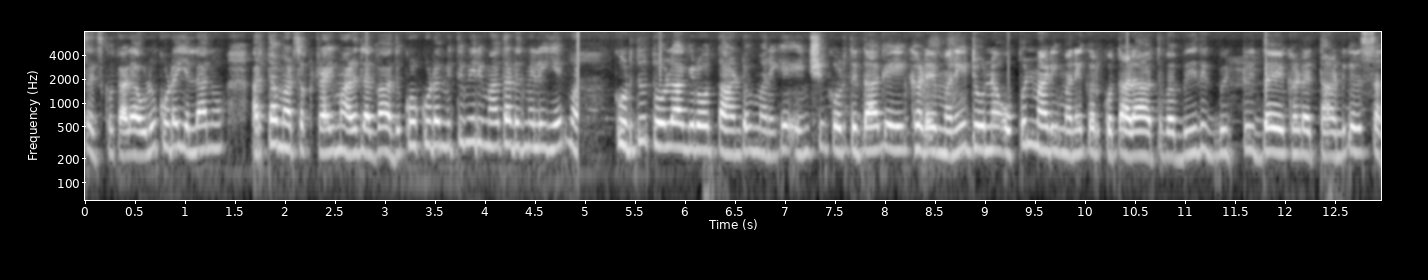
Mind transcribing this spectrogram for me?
ಸಹಿಸ್ಕೋತಾಳೆ, ಅವಳು ಕೂಡ ಎಲ್ಲಾನು ಅರ್ಥ ಮಾಡ್ಸೋಕೆ ಟ್ರೈ ಮಾಡಿದ್ಲಲ್ವಾ? ಅದಕ್ಕೂ ಕೂಡ ಮಿತಿ ಮೀರಿ ಮಾತಾಡಿದ್ಮೇಲೆ ಏನು ಮಾಡ ಕುಡ್ದು ತೋಲಾಗಿರೋ ತಾಂಡವ್ ಮನೆಗೆ ಎಂಟ್ರಿ ಕೊಡ್ತಿದ್ದಾಗ ಈ ಕಡೆ ಮನೆ ಡೋರ್ನ ಓಪನ್ ಮಾಡಿ ಮನೆ ಕರ್ಕೋತಾಳ ಅಥವಾ ಬೀದಿಗೆ ಬಿಟ್ಟು ಇದ್ದ ಈ ಕಡೆ ತಾಂಡಗೆ ಸ,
